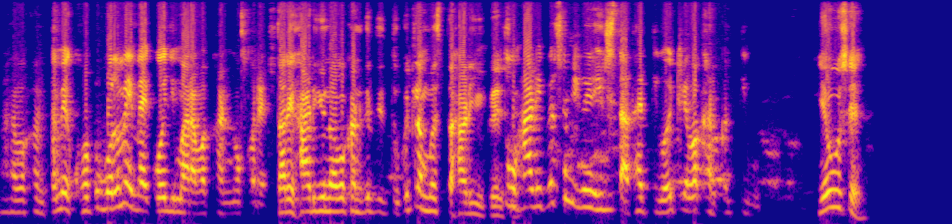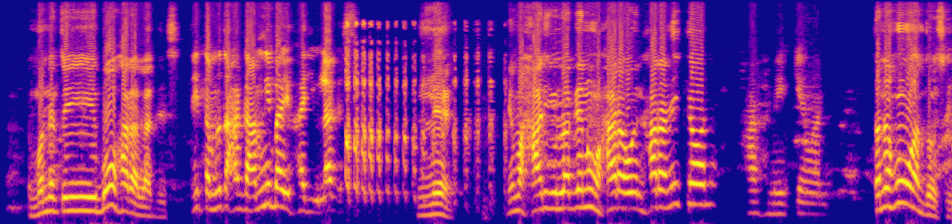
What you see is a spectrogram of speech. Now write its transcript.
મારા વખાણ? તમે ખોટું બોલો મેં ભાઈ કોઈ દી મારા વખાણ ન કરે. તારી હાડીઓના વખાણ કરતી. તું કેટલા મસ્ત હાડીઓ પહેરે તું હાડી પહેરશે ને ઈર્ષા થતી હોય એટલે વખાણ કરતી હોય. એવું છે? મને તો એ બહુ સારા લાગે છે. તમને તો આ ગામની બાઈ હાજી લાગે છે. લે. એમાં હાર્યું લાગે નું હારા હોય ને હારા નહીં કહેવાના? હારા નહીં કહેવાના. તને શું વાંધો છે?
